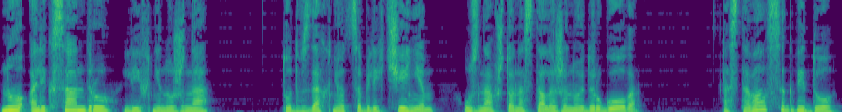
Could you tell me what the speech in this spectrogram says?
Но Александру Лив не нужна. Тот вздохнет с облегчением, узнав, что она стала женой другого. Оставался Гвидо.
